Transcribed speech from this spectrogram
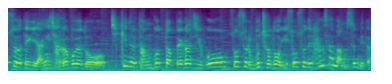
소스가 되게 양이 작아 보여도 치킨을 담궜다 빼가지고 소스를 묻혀도 이 소스들이 항상 남습니다.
